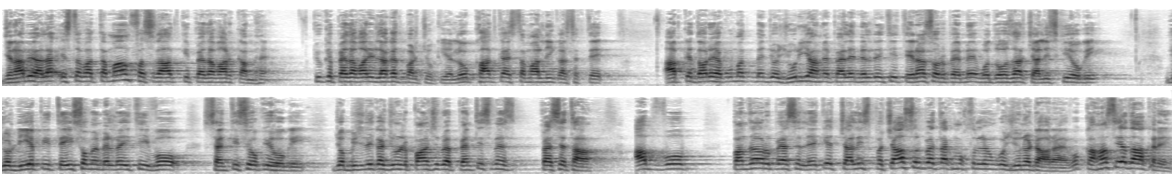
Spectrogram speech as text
جناب اعلیٰ، اس طرح تمام فصلات کی پیداوار کم ہے، کیونکہ پیداواری لاگت بڑھ چکی ہے۔ لوگ کھاد کا استعمال نہیں کر سکتے۔ آپ کے دور حکومت میں جو یوریا ہمیں پہلے مل رہی تھی تیرہ سو روپے میں، وہ دو ہزار چالیس کی ہو گئی۔ جو ڈی اے پی تیئیس سو میں مل رہی تھی، وہ سینتیس سو کی ہو گئی۔ جو بجلی کا یونٹ پانچ روپے پینتیس میں پیسے تھا، اب وہ پندرہ روپے سے لے کے چالیس پچاس روپے تک مختلف کو یونٹ آ رہا ہے۔ وہ کہاں سے ادا کریں؟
